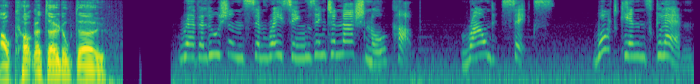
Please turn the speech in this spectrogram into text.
I'll cock a doodle do. Revolution Sim Racing's International Cup. Round 6. Watkins Glen.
